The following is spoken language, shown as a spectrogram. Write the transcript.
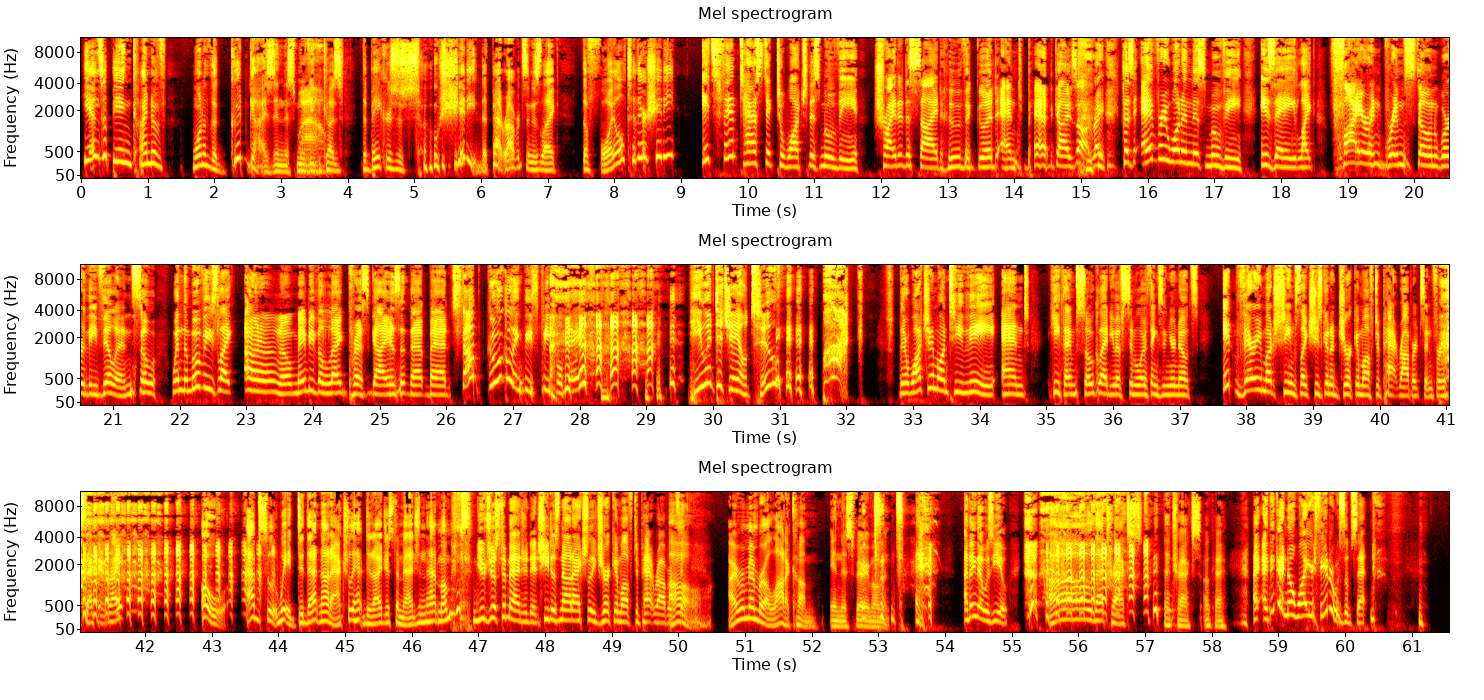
he ends up being kind of one of the good guys in this movie Wow. because the Bakkers are so shitty that Pat Robertson is like the foil to their shitty. It's fantastic to watch this movie try to decide who the good and bad guys are, right? Because everyone in this movie is a like fire and brimstone worthy villain. So when the movie's like, I don't know, maybe the leg press guy isn't that bad. Stop Googling these people, Dave. He went to jail too. Fuck. They're watching him on TV and Heath, I'm so glad you have similar things in your notes. It very much seems like she's going to jerk him off to Pat Robertson for a second, right? Oh, absolutely. Wait, did that not actually? Ha- did I just imagine that moment? You just imagined it. She does not actually jerk him off to Pat Robertson. Oh, I remember a lot of cum in this very moment. I think that was you. oh, that tracks. That tracks. Okay. I, I think I know why your theater was upset.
